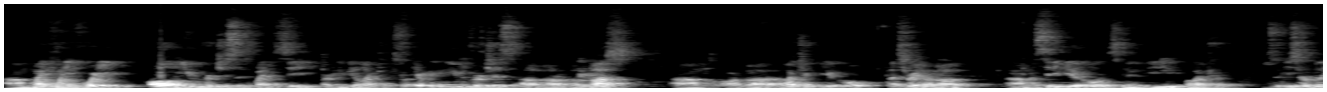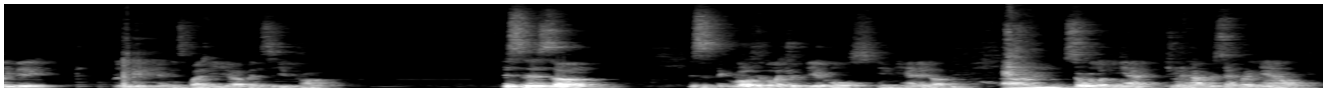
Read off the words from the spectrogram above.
Um, by 2040, all new purchases by the city are going to be electric. So every new purchase of a, of a bus, um, of an electric vehicle, uh, sorry, of a, um, a city vehicle is going to be electric. So these are really big, really big commitments by the uh, by the city of Toronto. This is um, this is the growth of electric vehicles in Canada. Um, so we're looking at two and a half percent right now.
